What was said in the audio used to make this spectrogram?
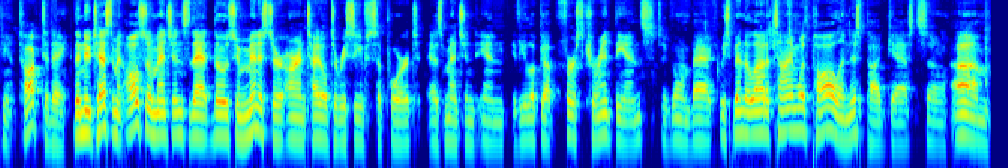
can't talk today. The New Testament also mentions that those who minister are entitled to receive support as mentioned in if you look up First Corinthians, so going back, we spend a lot of time with Paul in this podcast. So, um,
